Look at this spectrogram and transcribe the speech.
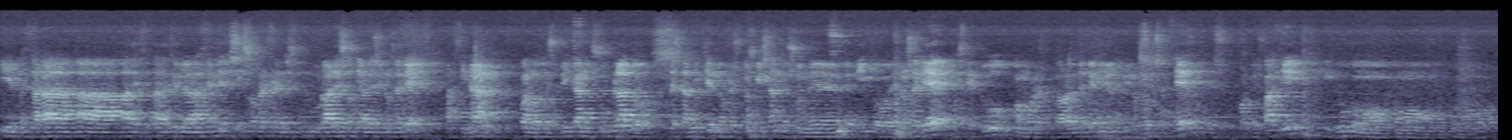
y empezar a, a, a, decirle a la gente que si son referentes culturales, sociales y no sé qué, al final, cuando te explican su plato, te están diciendo que estos guisantes son de Pepito de no sé qué, pues que tú, como restaurante pequeño, también lo puedes hacer, porque es fácil, y tú como, como, como,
